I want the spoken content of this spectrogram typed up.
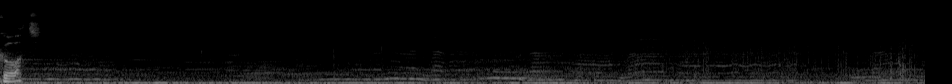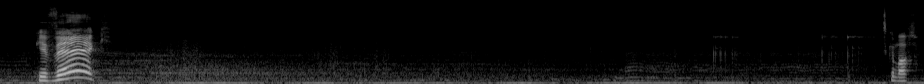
Gott. Geh weg! Was gemacht?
